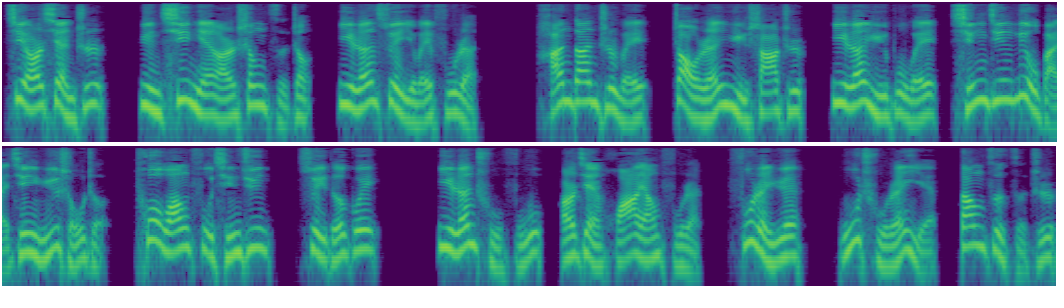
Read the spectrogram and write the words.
继而献之。孕七年而生子正，一人遂以为夫人。邯郸之围，赵人欲杀之，一人与不为行金六百斤于守者，托王复秦军，遂得归。一人楚服而见华阳夫人，夫人曰：“吾楚人也，当自子之。”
